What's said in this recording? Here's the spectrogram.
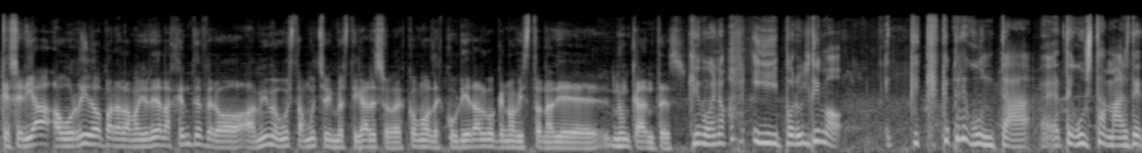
que sería aburrido para la mayoría de la gente, pero a mí me gusta mucho investigar eso. Es como descubrir algo que no ha visto nadie nunca antes. Qué bueno. Y por último, ¿qué, qué- pregunta eh, te gusta más de,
